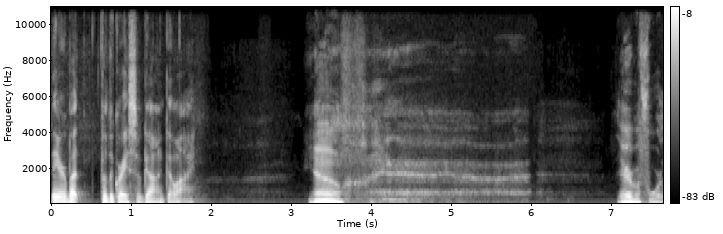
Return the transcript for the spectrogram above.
There, but for the grace of God, go I. You know, there before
